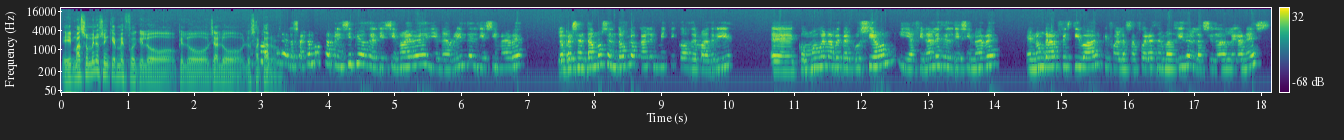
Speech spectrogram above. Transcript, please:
eh, más o menos en qué mes fue que lo, que lo ya lo, lo sacaron. Mira, Lo sacamos a principios del 19 y en abril del 19 lo presentamos en dos locales míticos de Madrid eh, con muy buena repercusión y a finales del 19 en un gran festival que fue en las afueras de Madrid, en la ciudad de Leganés,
